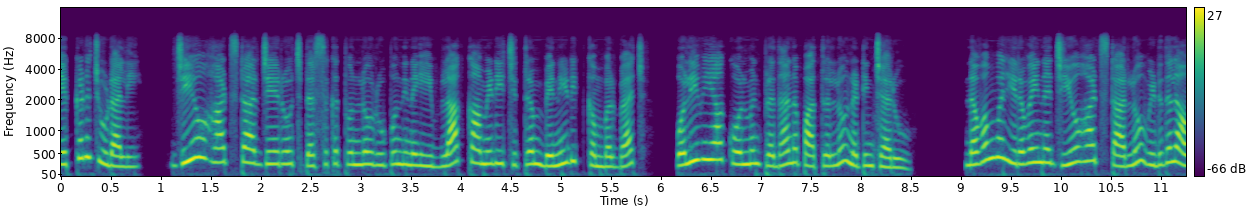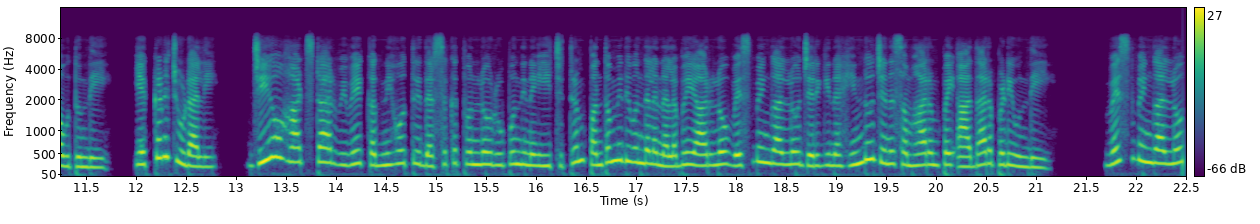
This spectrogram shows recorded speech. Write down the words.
ఎక్కడ చూడాలి? జియో హాట్స్టార్ జే రోచ్ దర్శకత్వంలో రూపొందిన ఈ బ్లాక్ కామెడీ చిత్రం బెనీడిక్ కంబర్బ్యాచ్ ఒలివియా కోల్మన్ ప్రధాన పాత్రల్లో నటించారు. నవంబర్ ఇరవైన జియో హాట్స్టార్లో విడుదల అవుతుంది. ఎక్కడ చూడాలి? జియో హాట్స్టార్ వివేక్ అగ్నిహోత్రి దర్శకత్వంలో రూపొందిన ఈ చిత్రం పంతొమ్మిది వందల నలభై ఆరులో వెస్ట్ బెంగాల్లో జరిగిన హిందూ జనసంహారంపై ఆధారపడి ఉంది. వెస్ట్ బెంగాల్లో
